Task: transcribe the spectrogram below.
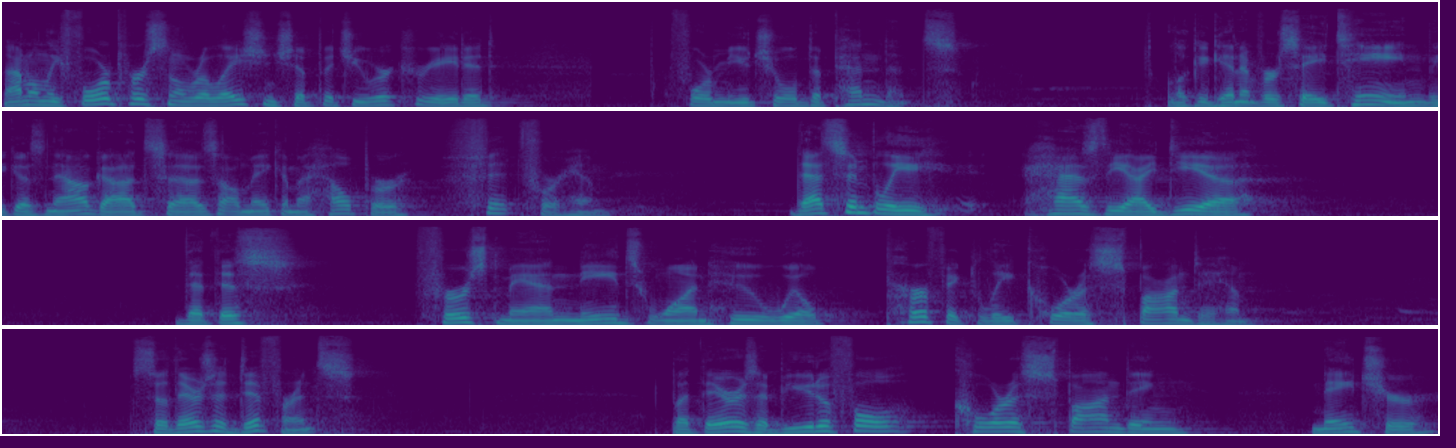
not only for personal relationship, but you were created for mutual dependence. Look again at verse 18, because now God says, I'll make him a helper fit for him. That simply has the idea that this first man needs one who will perfectly correspond to him. So there's a difference, but there is a beautiful corresponding nature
